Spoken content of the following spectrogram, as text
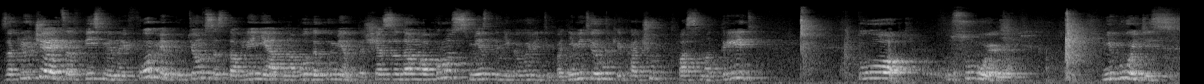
Заключается в письменной форме путем составления одного документа. Сейчас задам вопрос, с места не говорите. Поднимите руки, хочу посмотреть, кто усвоил. Не бойтесь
